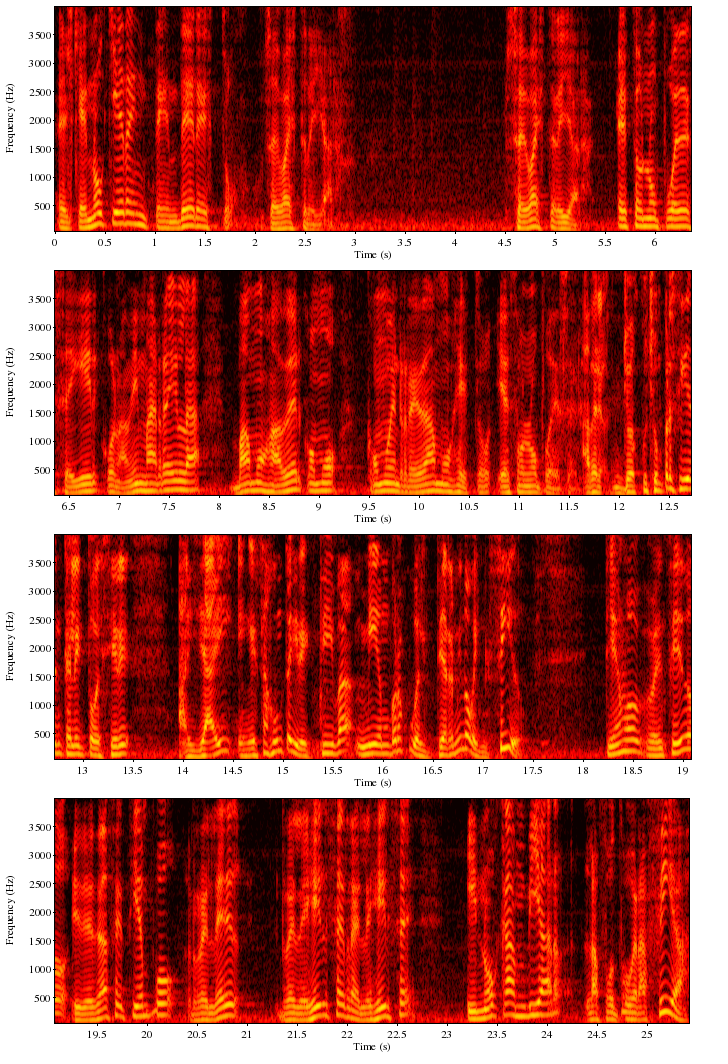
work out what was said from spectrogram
El que no quiera entender esto se va a estrellar. Se va a estrellar esto no puede seguir con la misma regla, vamos a ver cómo, cómo enredamos esto y eso no puede ser. A ver, yo escuché un presidente electo decir, ahí hay en esa junta directiva miembros con el término vencido. Tiempo vencido y desde hace tiempo reelegirse, reelegirse y no cambiar la fotografía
